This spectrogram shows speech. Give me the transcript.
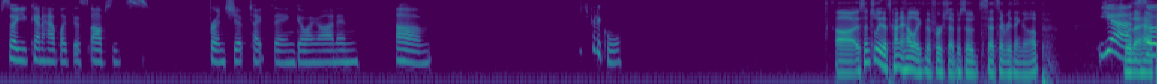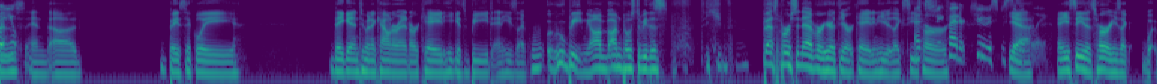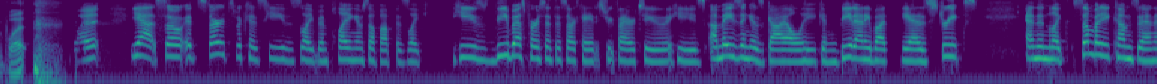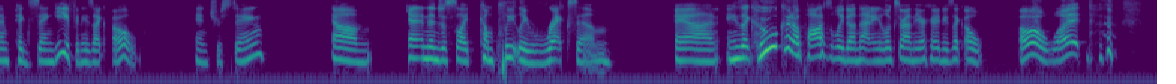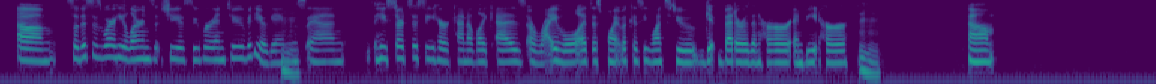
so you kind of have like this opposites friendship type thing going on and um it's pretty cool. Uh, essentially, that's kind of how like the first episode sets everything up, Yeah. where that so you happens, and uh, basically they get into an encounter at an arcade. He gets beat, and he's like, "Who beat me? I'm I'm supposed to be this best person ever here at the arcade." And he like sees at her, Street Fighter 2 specifically. and he sees it's her. And he's like, "What? What?" What? Yeah, so it starts because he's like been playing himself up as like he's the best person at this arcade at Street Fighter 2. He's amazing as Guile. He can beat anybody. He has streaks. And then like somebody comes in and picks Zangief and he's like, "Oh, interesting." Um and then just like completely wrecks him. And he's like, "Who could have possibly done that?" And he looks around the arcade and he's like, "Oh, oh, what?" Um, so this is where he learns that she is super into video games and he starts to see her kind of like as a rival at this point because he wants to get better than her and beat her. hmm Um,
